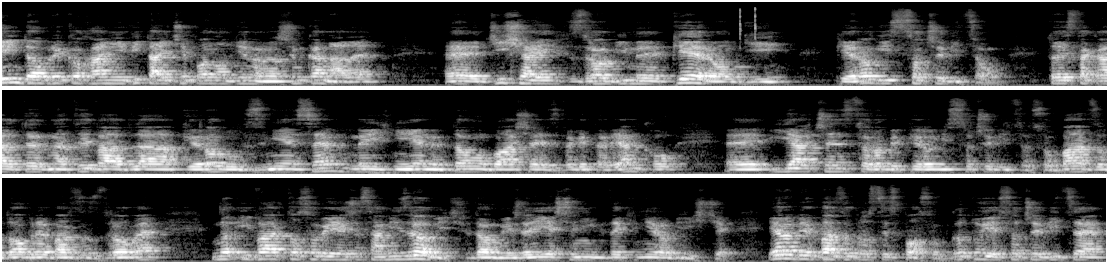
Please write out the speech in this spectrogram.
Dzień dobry kochani, witajcie ponownie na naszym kanale. E, dzisiaj zrobimy pierogi, pierogi z soczewicą. To jest taka alternatywa dla pierogów z mięsem. My ich nie jemy w domu, bo Asia jest wegetarianką. E, i ja często robię pierogi z soczewicą. Są bardzo dobre, bardzo zdrowe. No i warto sobie je czasami zrobić w domu, jeżeli jeszcze nigdy takich nie robiliście. Ja robię w bardzo prosty sposób. Gotuję soczewicę,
